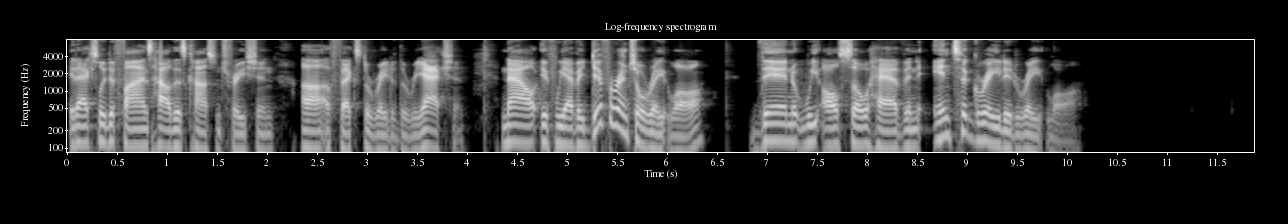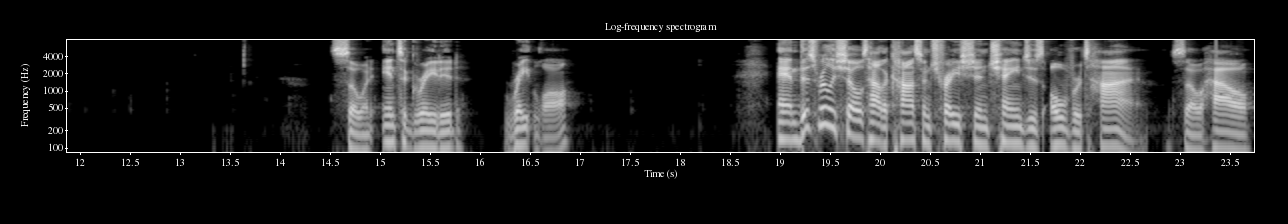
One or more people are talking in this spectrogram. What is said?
It actually defines how this concentration uh, affects the rate of the reaction. Now, if we have a differential rate law, then we also have an integrated rate law. So an integrated rate law. And this really shows how the concentration changes over time. So, how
